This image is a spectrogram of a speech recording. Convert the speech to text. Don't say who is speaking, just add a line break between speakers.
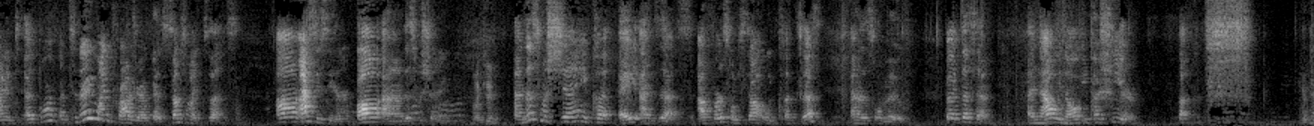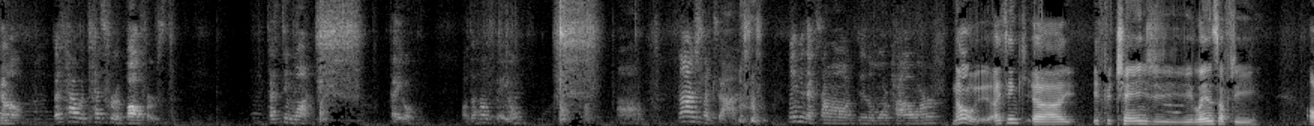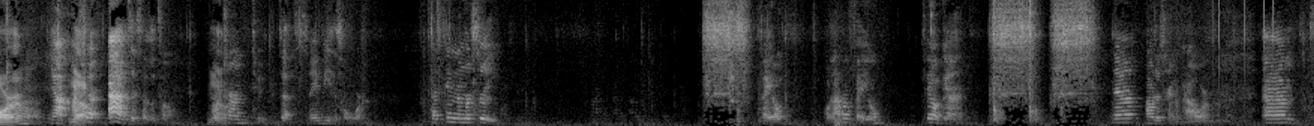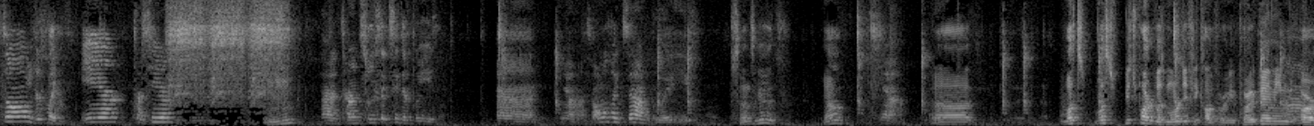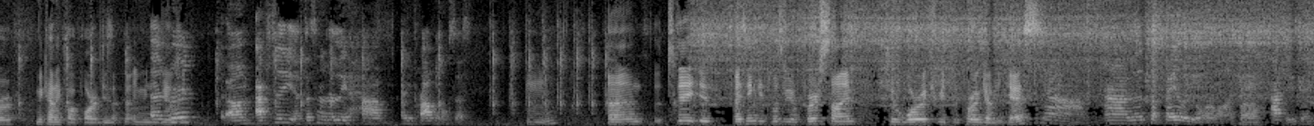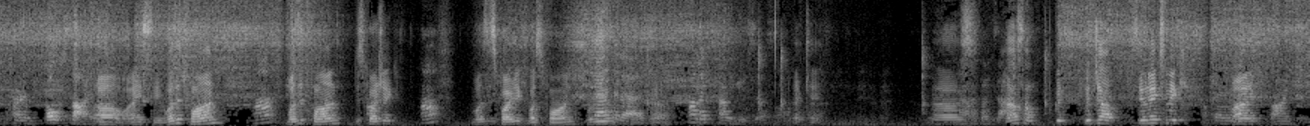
my name. Uh, today my project is something like this. Um, as you see, there's a ball and this machine.
Okay.
And this machine, you click A and this. At first, when we start, we click this, and this will move. But it doesn't. And now we know you push here. Look.
Okay.
Now, let's have a test for the ball first. Testing one. Fail. Oh, that's not fail. Aw. Not just like that. Maybe next time I'll do the more power.
No, I think uh, if you change the length of the arm,
Oh, yeah, I
Yeah.
should add this a little.
yeah.
I'll turn to this. Maybe this will work. Testing number three. Fail. Oh, that'll fail. Fail again. Nah, I'll just the power. Um, so you just like here, press here,
Mhm.
And turn 360 degrees. And yeah, it's almost like that, I believe.
Sounds good. Yeah.
Yeah.
Uh, what what which part was more difficult for you, programming
Um,
or mechanical part? I mean, building.
um, actually, it doesn't really have any prognosis.
Mhm. And today, it, I think it was your first time to work with the programming. Yes.
Yeah, and it's a failure Actually, you can turn both sides.
oh, I see. Was it fun?
huh?
Was it fun? This project?
Huh?
Was this project was fun
Yes,
you?
it is.
Yeah.
I like how you use this.
Okay. Uh,
Yeah,
s-
I like that.
awesome. Good. Good job. See you next week.
Okay.
Bye.
Bye.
